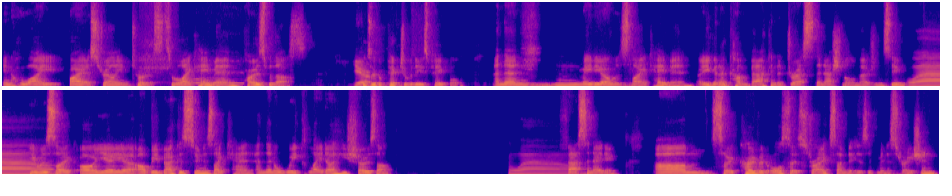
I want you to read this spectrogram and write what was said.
in Hawaii by Australian tourists who were like, "Hey, man, pose with us." yeah. He took a picture with these people. And then media was like, hey, man, are you going to come back and address the national emergency? Wow. He was like, oh, yeah, yeah, I'll be back as soon as I can. And then a week later, he shows up. wow. Fascinating. Um, so COVID also strikes under his administration.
